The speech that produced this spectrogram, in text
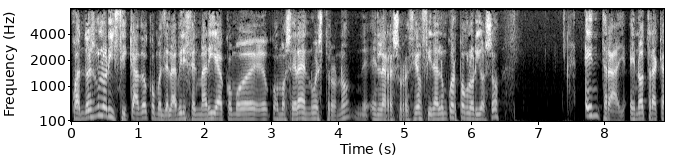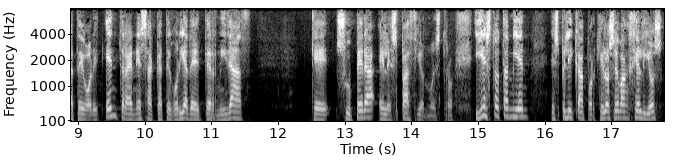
cuando es glorificado, como el de la Virgen María, como, eh, como será el nuestro, ¿no? En la resurrección final, un cuerpo glorioso, entra en otra categoría, entra en esa categoría de eternidad que supera el espacio nuestro. Y esto también explica por qué los evangelios,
